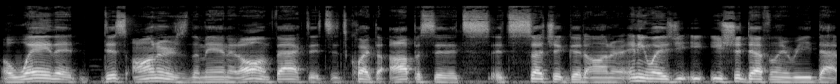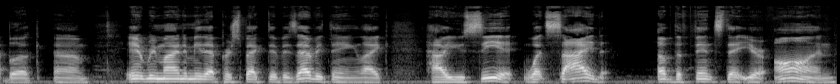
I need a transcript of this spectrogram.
a way that dishonors the man at all. In fact, it's it's quite the opposite. It's it's such a good honor. Anyways, you you should definitely read that book. Um, it reminded me that perspective is everything. Like how you see it, what side of the fence that you're on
